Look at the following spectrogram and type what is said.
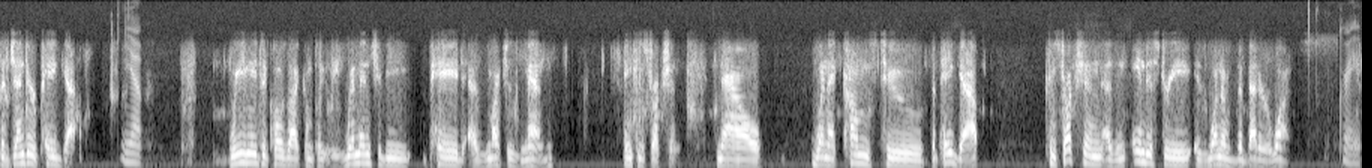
the gender pay gap. Yep. We need to close that completely. Women should be paid as much as men in construction. Now, when it comes to the pay gap, construction as an industry is one of the better ones. Great.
